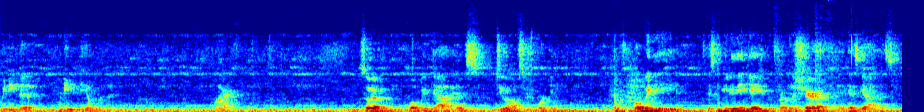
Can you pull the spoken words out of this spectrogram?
we need to, we need to deal with it. Mark? So Evan, what we've got is two officers working. What we need is community engagement from the sheriff and his guys to come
